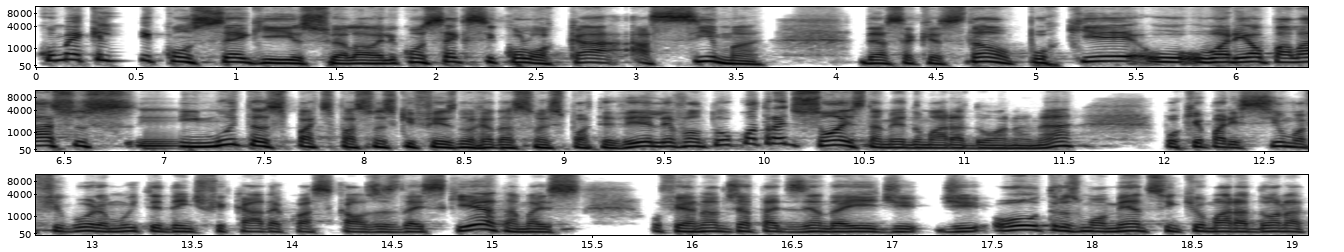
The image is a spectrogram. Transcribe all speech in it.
como é que ele consegue isso, Elão? Ele consegue se colocar acima dessa questão? Porque o, o, Ariel Palacios, em muitas participações que fez no Redação Sport TV, levantou contradições também do Maradona, né? Porque parecia uma figura muito identificada com as causas da esquerda, mas o Fernando já está dizendo aí de, de outros momentos em que o Maradona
